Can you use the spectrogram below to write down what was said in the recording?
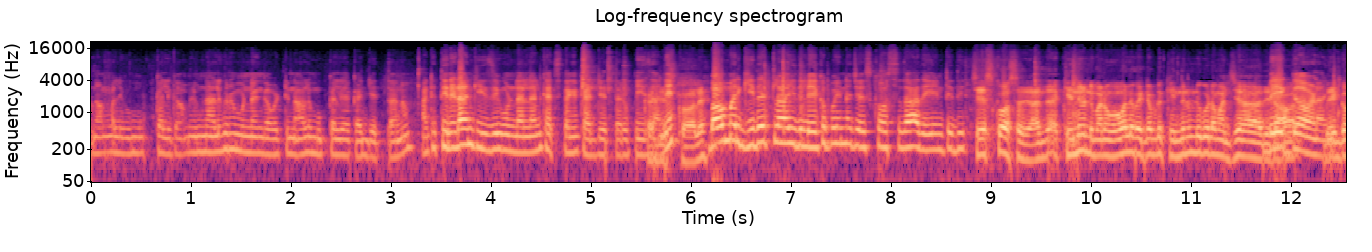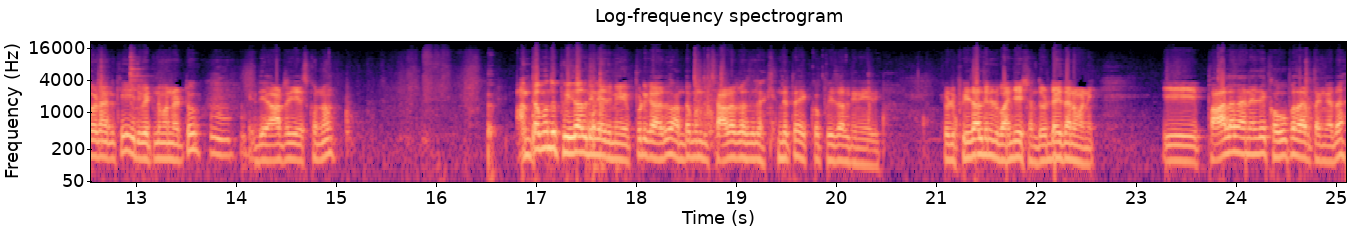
నాలుగు ముక్కలుగా మేము నలుగురం ఉన్నాం కాబట్టి నాలుగు ముక్కలుగా కట్ చేస్తాను. అంటే తినడానికి ఈజీగా ఉండాలని ఖచ్చితంగా కట్ చేస్తారు పిజ్జాని. బాబు మరి ఇది ఎట్లా? ఇది లేకపోయినా చేసుకోవస్తుందా అదేంటిది? చేసుకోవస్తుంది అంటే కింద నుండి మనం ఓవెన్లో పెట్టినప్పుడు కింద నుండి కూడా మంచిగా రావ- కావడానికి. ఇది పెట్టినామన్నట్టు ఇది ఆర్డర్ చేసుకున్నాం. అంతకుముందు పిజ్జాలు తినేది మేము ఎప్పుడు కాదు. అంతకుముందు చాలా రోజుల కిందట ఎక్కువ పిజ్జాలు తినేది. ఇప్పుడు పిజ్జాలు తినడం బంద్ చేసాం దొడ్డు అవుతామని ఈ పాలది అనేది కొవ్వు పదార్థం కదా.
